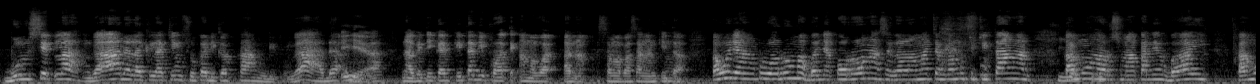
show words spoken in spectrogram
bullshit lah. Nggak ada laki-laki yang suka dikekang gitu. Nggak ada. Iya. nah ketika kita diprotek sama anak sama pasangan kita Hmm. kamu jangan keluar rumah banyak corona segala macam. Kamu cuci tangan. Iya, kamu betul. harus makan yang baik. Kamu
